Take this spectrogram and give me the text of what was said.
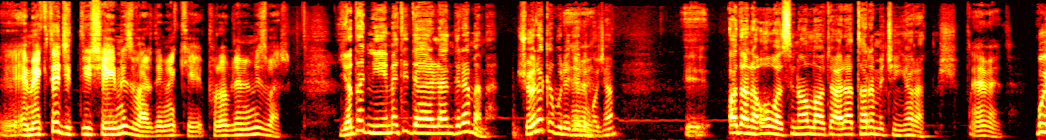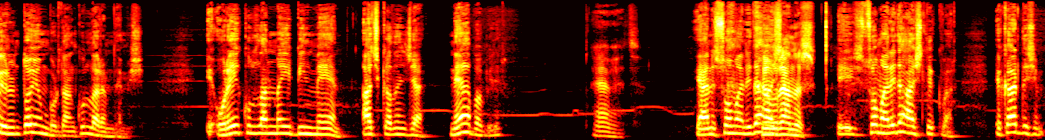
e, emekte ciddi şeyimiz var demek ki problemimiz var. Ya da nimeti değerlendirememe. Şöyle kabul edelim Evet. hocam. Ee, Adana Ovası'nı Allahu Teala tarım için yaratmış. Evet. Buyurun doyun buradan kullarım demiş. E, orayı kullanmayı bilmeyen aç kalınca ne yapabilir? Evet. Yani Somali'de aç, Kıvranır. e, Somali'de açlık var. E kardeşim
